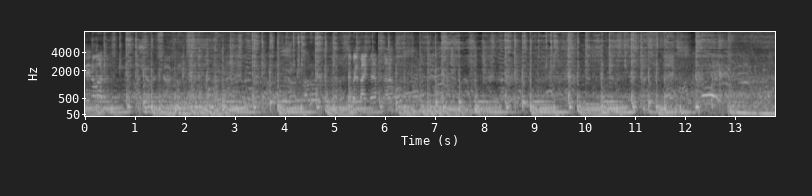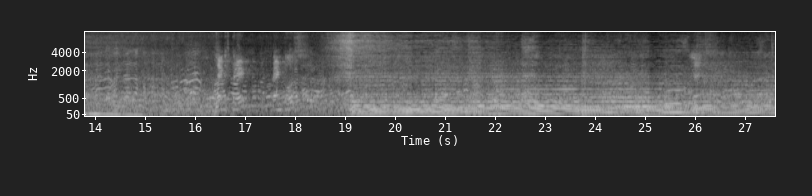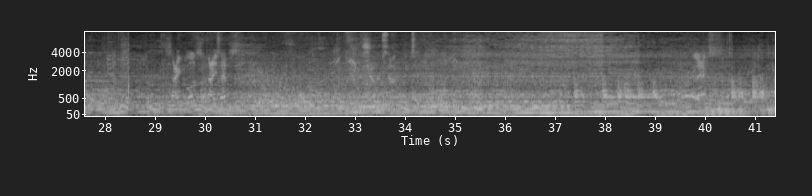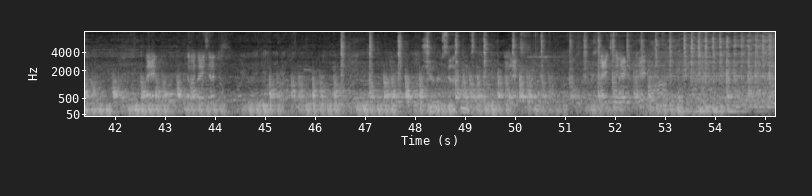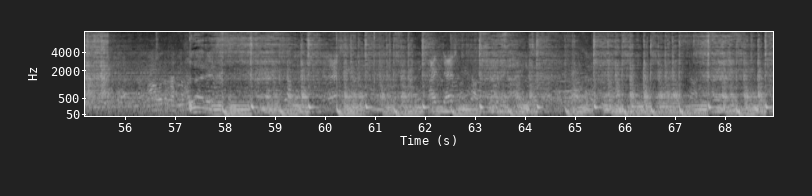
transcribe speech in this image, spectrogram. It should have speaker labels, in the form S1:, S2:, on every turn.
S1: गांधी नगर कपिल भाई साहब Tarapur leg spread front toss Pose, triceps. Relax. Back, double biceps.
S2: Shutterstock Music.
S1: Relax. Legs and head.
S2: Let it.
S1: Relax.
